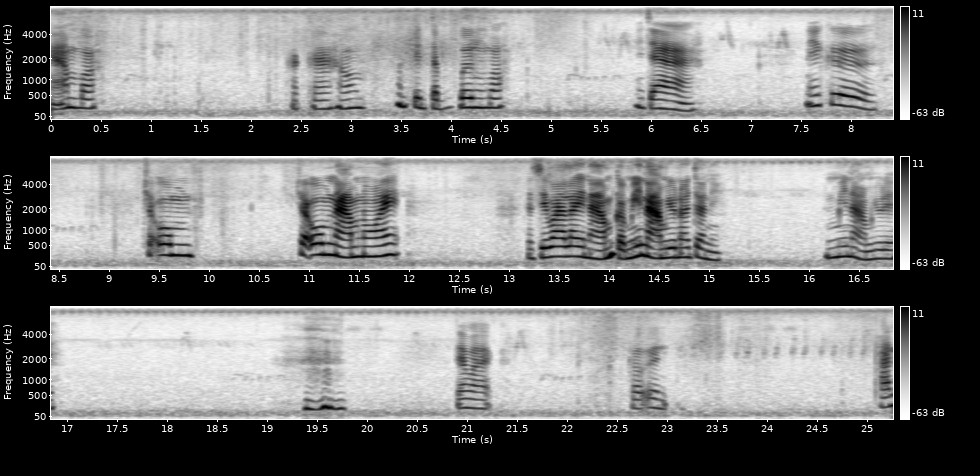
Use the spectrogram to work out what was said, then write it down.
งามบ่ ผักกาเฮามันเป็นตะเบิงบ่นี่จ้า นี่คือชะอมชะอมน้ำน้อยแต่สิว่าไรน้ำกับมีน้ำอยู่นะจ้ะนี่ มันมีน้ำอยู่เด้แต่ว่าเขาเอิ้นพัน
